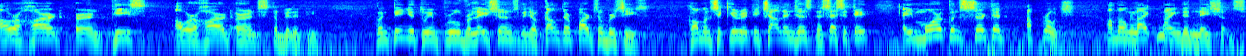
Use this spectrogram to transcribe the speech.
our hard-earned peace, our hard-earned stability. Continue to improve relations with your counterparts overseas. Common security challenges necessitate a more concerted approach among like-minded nations.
